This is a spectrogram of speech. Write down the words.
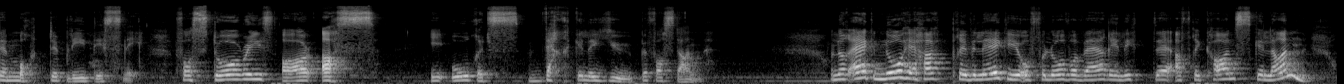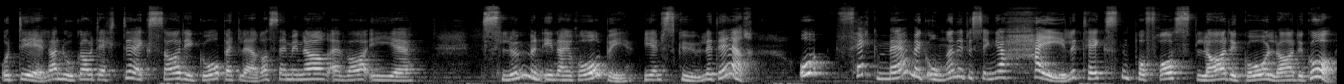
Det måtte bli Disney. For stories are us i ordets virkelig dype forstand. Når jeg nå har hatt privilegiet å få lov å være i litt eh, afrikanske land og dele noe av dette Jeg sa det i går på et lærerseminar. Jeg var i eh, slummen i Nairobi, i en skole der. Og fikk med meg ungene til å synge hele teksten på Frost 'La det gå, la det gå'.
